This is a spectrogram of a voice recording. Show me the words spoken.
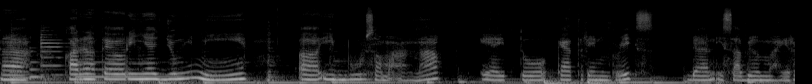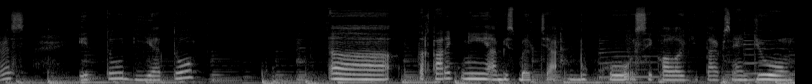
Nah, karena teorinya Jung ini uh, ibu sama anak yaitu Catherine Briggs dan Isabel Myers itu dia tuh uh, tertarik nih abis baca buku psikologi typesnya Jung.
